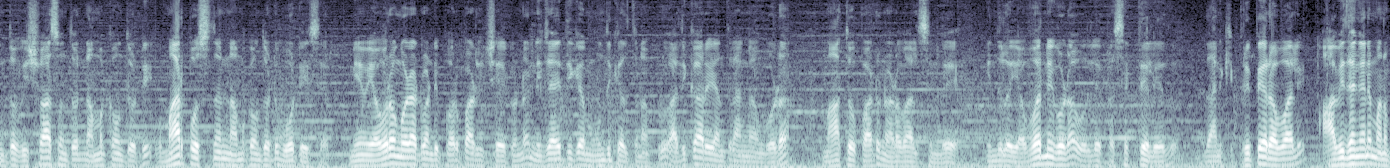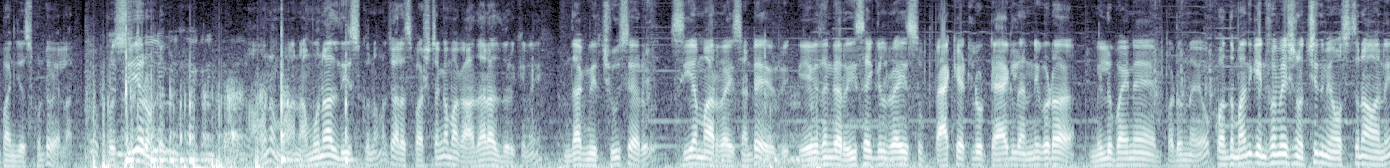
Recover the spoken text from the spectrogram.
ఎంతో విశ్వాసంతో నమ్మకంతో మార్పు వస్తుందని నమ్మకంతో ఓటేశారు. మేము ఎవరం కూడా అటువంటి పొరపాట్లు చేయకుండా నిజాయితీగా ముందుకెళ్తున్నప్పుడు అధికార యంత్రాంగం కూడా మాతో పాటు నడవాల్సిందే. ఇందులో ఎవరిని కూడా వదిలే ప్రసక్తే లేదు. దానికి ప్రిపేర్ అవ్వాలి. ఆ విధంగానే మనం పనిచేసుకుంటూ వెళ్ళాలి. ప్రొసీజర్ ఉంటుంది. అవునమ్మా నమూనాలు తీసుకున్నాం చాలా స్పష్టంగా మాకు ఆధారాలు దొరికినాయి. ఇందాక మీరు చూశారు సిఎంఆర్ రైస్ అంటే ఏ విధంగా రీసైకిల్ రైస్ ప్యాకెట్లు ట్యాగ్లు అన్ని కూడా మిల్లు పైనే పడున్నాయో కొంతమందికి ఇన్ఫర్మేషన్ వచ్చింది మేము వస్తున్నామని.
